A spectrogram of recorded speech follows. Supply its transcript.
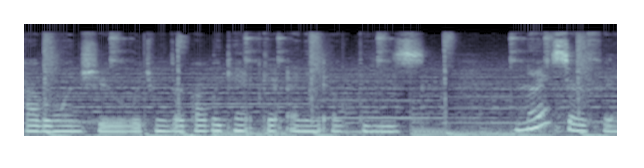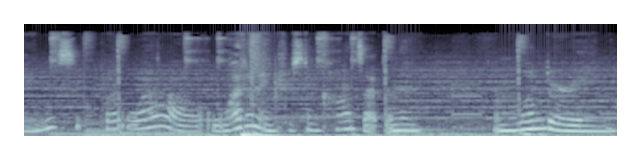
have a one shoe, which means I probably can't get any of these nicer things. But wow, what an interesting concept. And then I'm wondering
